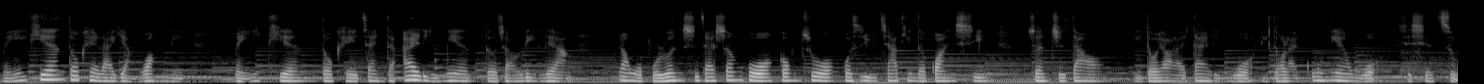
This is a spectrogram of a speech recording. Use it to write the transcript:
每一天都可以来仰望你，每一天都可以在你的爱里面得着力量，让我不论是在生活、工作，或是与家庭的关系，深知道你都要来带领我，你都来顾念我。谢谢主，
